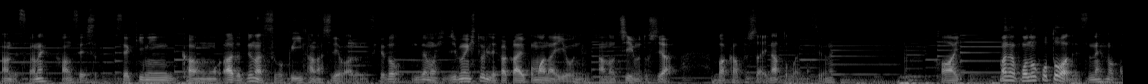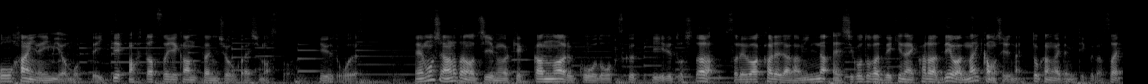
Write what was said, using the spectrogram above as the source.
なんですかね反省責任感あるというのはすごくいい話ではあるんですけどでも自分一人で抱え込まないようにあのチームとしてはバックアップしたいなと思いますよね。はい。まあ、でもこのことはですね、ま、広範囲な意味を持っていて、ま、2つだけ簡単に紹介しますというところです。えもしあなたのチームが欠陥のあるコードを作っているとしたら、それは彼らがみんな仕事ができないからではないかもしれないと考えてみてください。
